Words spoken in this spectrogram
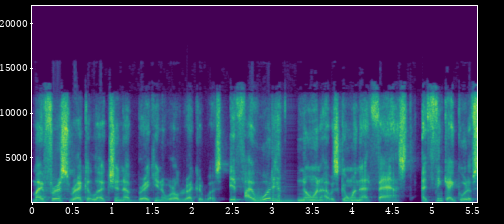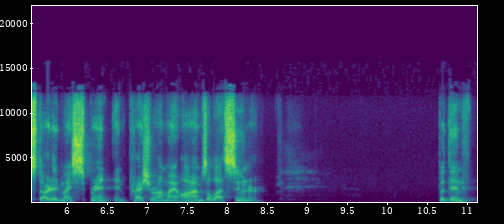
My first recollection of breaking a world record was if I would have known I was going that fast, I think I could have started my sprint and pressure on my arms a lot sooner. But then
